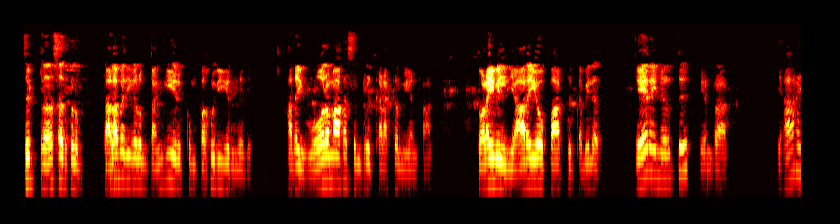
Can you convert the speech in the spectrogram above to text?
சிற்றரசர்களும் தளபதிகளும் தங்கியிருக்கும் பகுதி இருந்தது. அதை ஓரமாக சென்று கடக்க முயன்றான். தொலைவில் யாரையோ பார்த்து கபிலர் தேரை நிறுத்து என்றார். யாரை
